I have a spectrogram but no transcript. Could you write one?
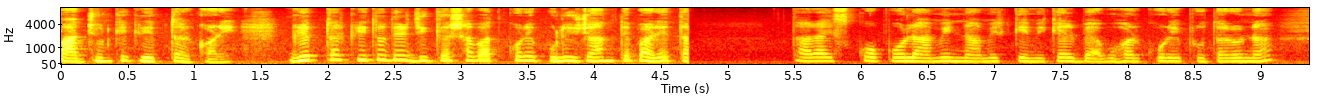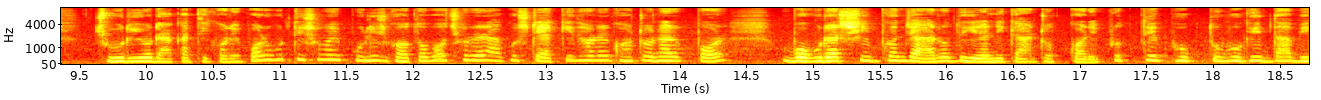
পাঁচজনকে গ্রেপ্তার করে। গ্রেপ্তারকৃতদের জিজ্ঞাসাবাদ করে পুলিশ জানতে পারে তারা স্কোপোলামিন নামের কেমিক্যাল ব্যবহার করে প্রতারণা চুরি ও ডাকাতি করে। পরবর্তী সময়ে পুলিশ গত বছরের আগস্টে একই ধরনের ঘটনার পর বগুড়ার শিবগঞ্জে আরও ইরানিকে আটক করে। প্রত্যেক ভুক্তভোগীর দাবি,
